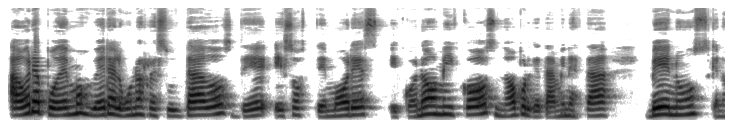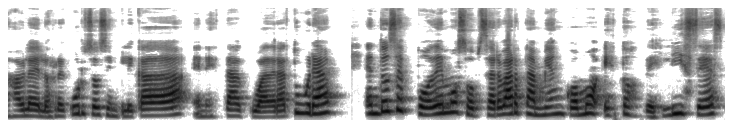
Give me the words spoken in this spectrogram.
ahora podemos ver algunos resultados de esos temores económicos, ¿no? Porque también está Venus, que nos habla de los recursos implicada en esta cuadratura. Entonces podemos observar también cómo estos deslices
